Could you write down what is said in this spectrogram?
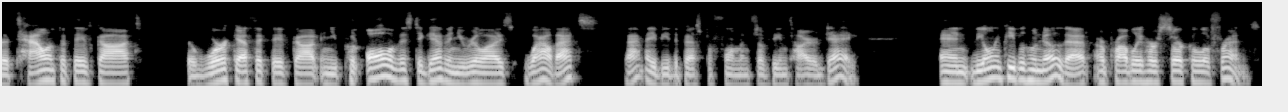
the talent that they've got the work ethic they've got and you put all of this together and you realize wow that's that may be the best performance of the entire day. And the only people who know that are probably her circle of friends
